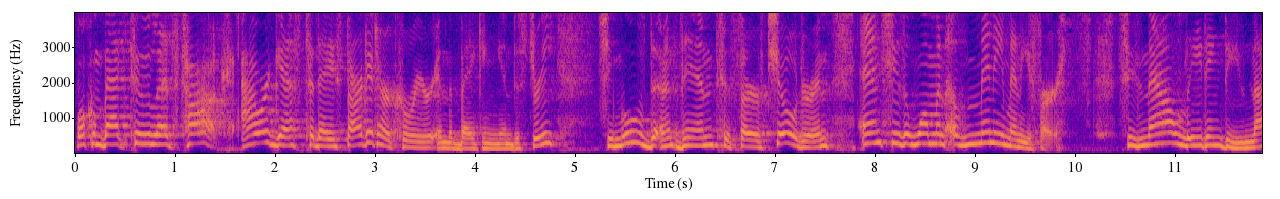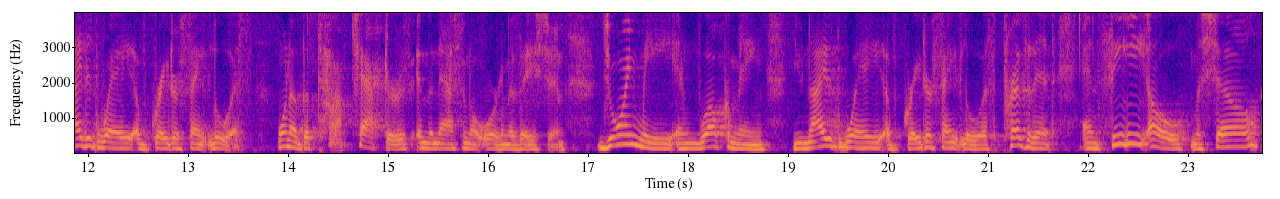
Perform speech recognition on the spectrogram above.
Welcome back to Let's Talk. Our guest today started her career in the banking industry. She moved then to serve children, and she's a woman of many, many firsts. She's now leading the United Way of Greater St. Louis, one of the top chapters in the national organization. Join me in welcoming United Way of Greater St. Louis President and CEO Michelle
